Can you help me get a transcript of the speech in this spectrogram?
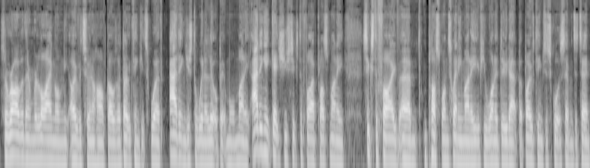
So rather than relying on the over two and a half goals, I don't think it's worth adding just to win a little bit more money. Adding it gets you 6 to 5 plus money, 6 to 5 um, plus 120 money if you want to do that. But both teams to score at 7 to 10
